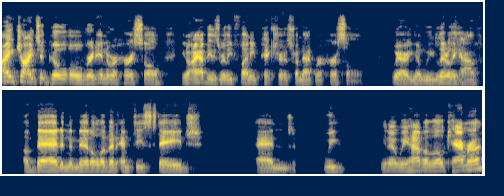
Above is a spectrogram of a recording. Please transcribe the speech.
I tried to go over it in a rehearsal. You know, I have these really funny pictures from that rehearsal where, you know, we literally have a bed in the middle of an empty stage and we, you know, we have a little camera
